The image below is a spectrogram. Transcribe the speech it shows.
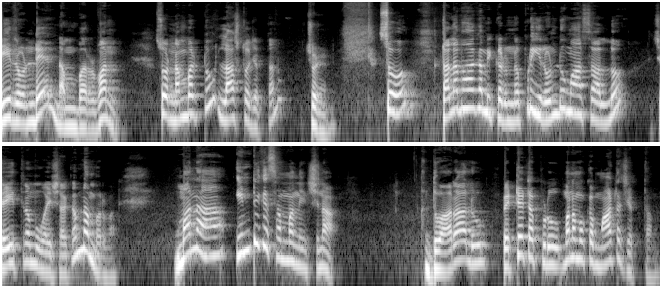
ఈ రెండే number one. So number two లాస్ట్లో చెప్తాను. చూడండి. సో తలభాగం ఇక్కడ ఉన్నప్పుడు ఈ రెండు మాసాల్లో చైత్రము వైశాఖం నంబర్ వన్. మన ఇంటికి సంబంధించిన ద్వారాలు పెట్టేటప్పుడు మనం ఒక మాట చెప్తాం.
